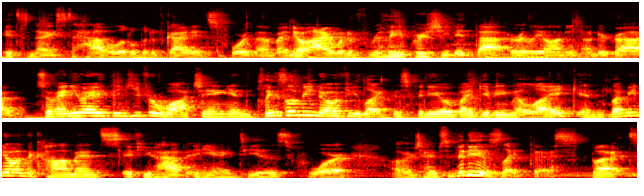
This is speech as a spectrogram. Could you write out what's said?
it's nice to have a little bit of guidance for them. I know I would have really appreciated that early on in undergrad. So anyway, thank you for watching and please let me know if you like this video by giving a like and let me know in the comments if you have any ideas for other types of videos like this. But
